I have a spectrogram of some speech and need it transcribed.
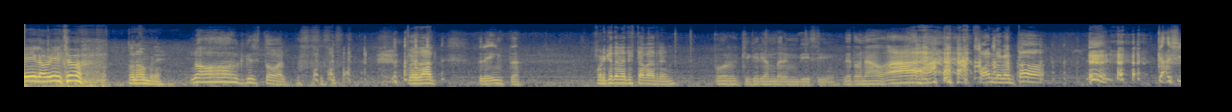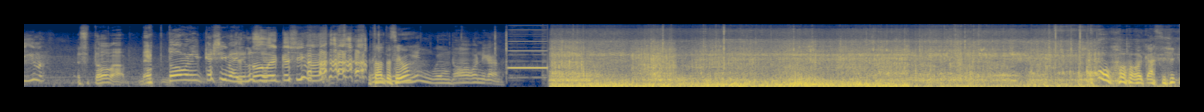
¡Qué estilo, bicho! Tu nombre, No, Cristóbal. tu edad, 30. ¿por qué te metiste a Patreon? Porque quería andar en bici. Detonado. ¡Ah! Fondo con todo. ¡Kashima! Es todo, es todo por el Kashima, yo Es lo todo sé. el Kashima. ¿Estás te sigo? Bien, weón. No, bueno, ni cagando. Oh, casi.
